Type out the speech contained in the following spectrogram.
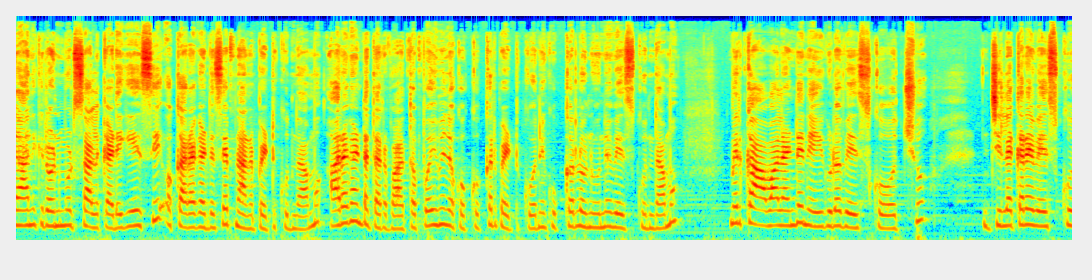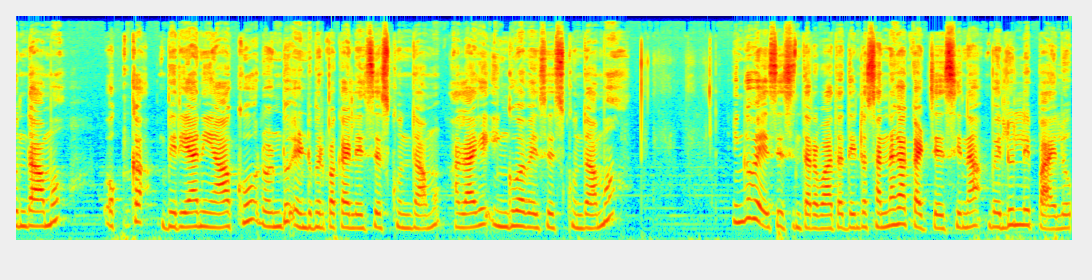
దానికి రెండు మూడు సార్లు కడిగేసి ఒక అరగంట సేపు నానబెట్టుకుందాము. అరగంట తర్వాత పొయ్యి మీద ఒక కుక్కర్ పెట్టుకొని కుక్కర్లో నూనె వేసుకుందాము. మీరు కావాలంటే నెయ్యి కూడా వేసుకోవచ్చు. జీలకర్ర వేసుకుందాము. ఒక్క బిర్యానీ ఆకు రెండు ఎండుమిరపకాయలు వేసేసుకుందాము. అలాగే ఇంగువ వేసేసుకుందాము. ఇంగు వేసేసిన తర్వాత దీంట్లో సన్నగా కట్ చేసిన వెల్లుల్లిపాయలు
